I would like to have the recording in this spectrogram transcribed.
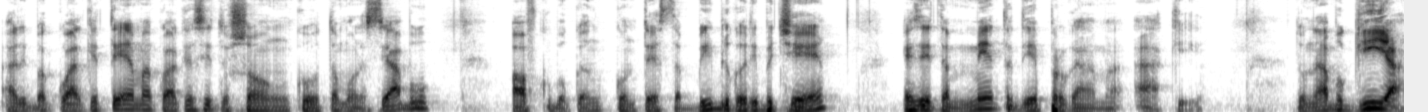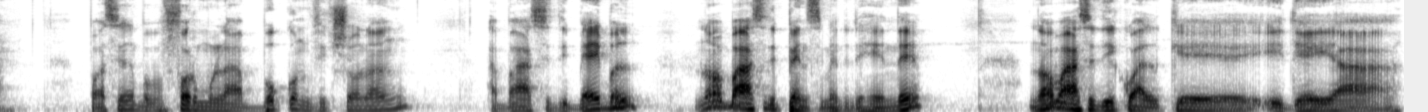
arriba qualquer tema, qualquer situação que estamos sabe, ou que um contexto bíblico arriba che, é a meta do programa aqui. Na guia para formular boa convicção a base de Bíblia, não a base de pensamento de gente, não a base de qualquer ideia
